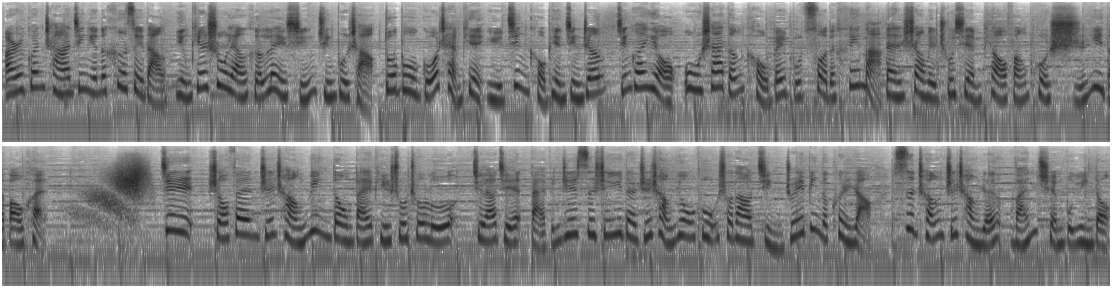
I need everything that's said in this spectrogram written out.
而观察今年的贺岁档，影片数量和类型均不少，多部国产片与进口片竞争。尽管有《误杀》等口碑不错的黑马，但尚未出现票房破十亿的爆款。近日，首份职场运动白皮书出炉。据了解，百分之四十一的职场用户受到颈椎病的困扰，四成职场人完全不运动，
